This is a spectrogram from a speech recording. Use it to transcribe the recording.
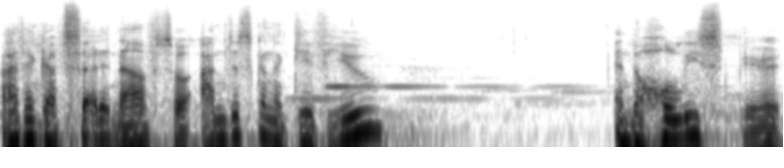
I think I've said enough, so I'm just going to give you and the Holy Spirit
